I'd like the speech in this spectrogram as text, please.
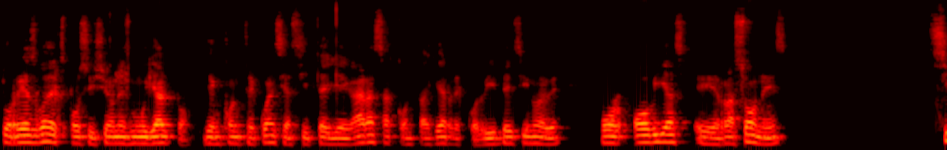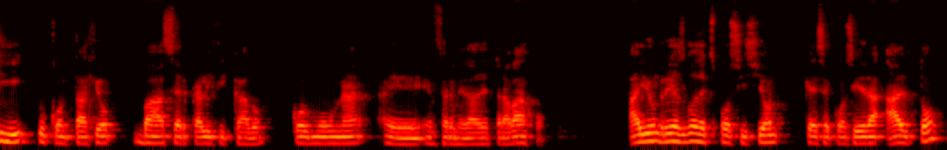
tu riesgo de exposición es muy alto y en consecuencia, si te llegaras a contagiar de COVID-19, por obvias eh, razones, sí tu contagio va a ser calificado como una eh, enfermedad de trabajo. Hay un riesgo de exposición que se considera alto,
